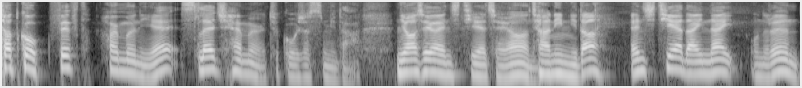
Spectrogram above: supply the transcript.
첫 곡 Fifth Harmony의 Sledgehammer 듣고 오셨습니다. 안녕하세요 NCT의 재현. 잔입니다. NCT의 Night Night 오늘은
